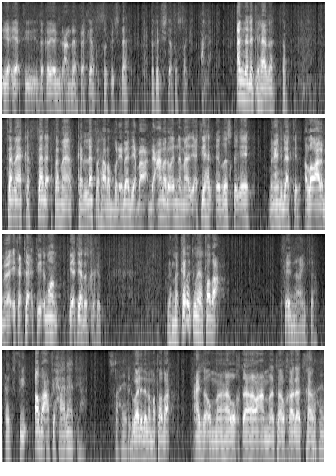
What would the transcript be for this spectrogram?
يأتي زكريا يجد عندها فاكهة الصيف في الشتاء فاكهة الشتاء في الصيف. أن لك هذا؟ فما كفل فما كلفها رب العباد بعمل وإنما يأتيها الرزق إيه؟ من عند الله كده. الله أعلم الملائكة تأتي المهم يأتيها الرزق كده. لما كانت وهي تضع سيدنا عيسى كانت في اضعف حالاتها. صحيح. الوالدة لما تضع عايزة أمها وأختها وعمتها وخالتها. صحيح.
